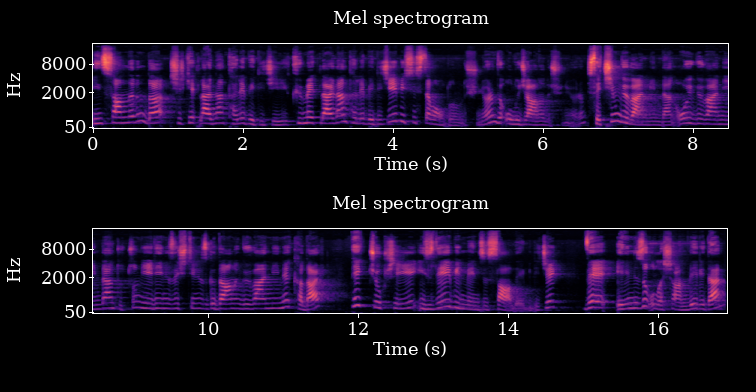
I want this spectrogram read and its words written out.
insanların da şirketlerden talep edeceği, hükümetlerden talep edeceği bir sistem olduğunu düşünüyorum ve olacağını düşünüyorum. Seçim güvenliğinden, oy güvenliğinden tutun, yediğiniz içtiğiniz gıdanın güvenliğine kadar pek çok şeyi izleyebilmenizi sağlayabilecek ve elinize ulaşan veriden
